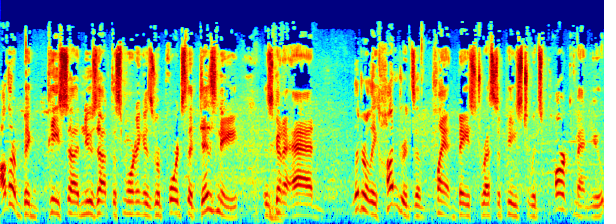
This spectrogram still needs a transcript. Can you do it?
other big piece of news out this morning is reports that Disney is going to add literally hundreds of plant-based recipes to its park menu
